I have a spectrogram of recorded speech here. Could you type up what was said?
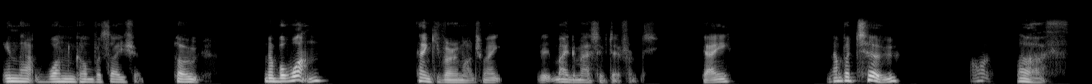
in that one conversation. So, number one, thank you very much, mate. It made a massive difference. Okay. Number two, on earth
